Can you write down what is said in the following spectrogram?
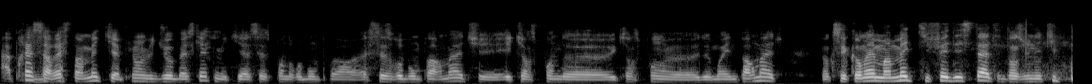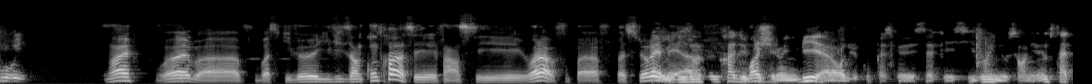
Après, ça reste un mec qui a plus envie de jouer au basket, mais qui a 16 points de rebond par, 16 rebonds par match et, et 15 points, de, 15 points euh, de moyenne par match. Donc c'est quand même un mec qui fait des stats dans une équipe pourrie. Ouais, ouais, bah, faut- parce qu'il veut, il vise un contrat. C'est, enfin, c'est, voilà, faut pas, faut pas se leurrer. Ah, il mais vise euh, un contrat depuis moi, chez le NBA, alors du coup, parce que ça fait six ans, il nous sort les mêmes stats.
